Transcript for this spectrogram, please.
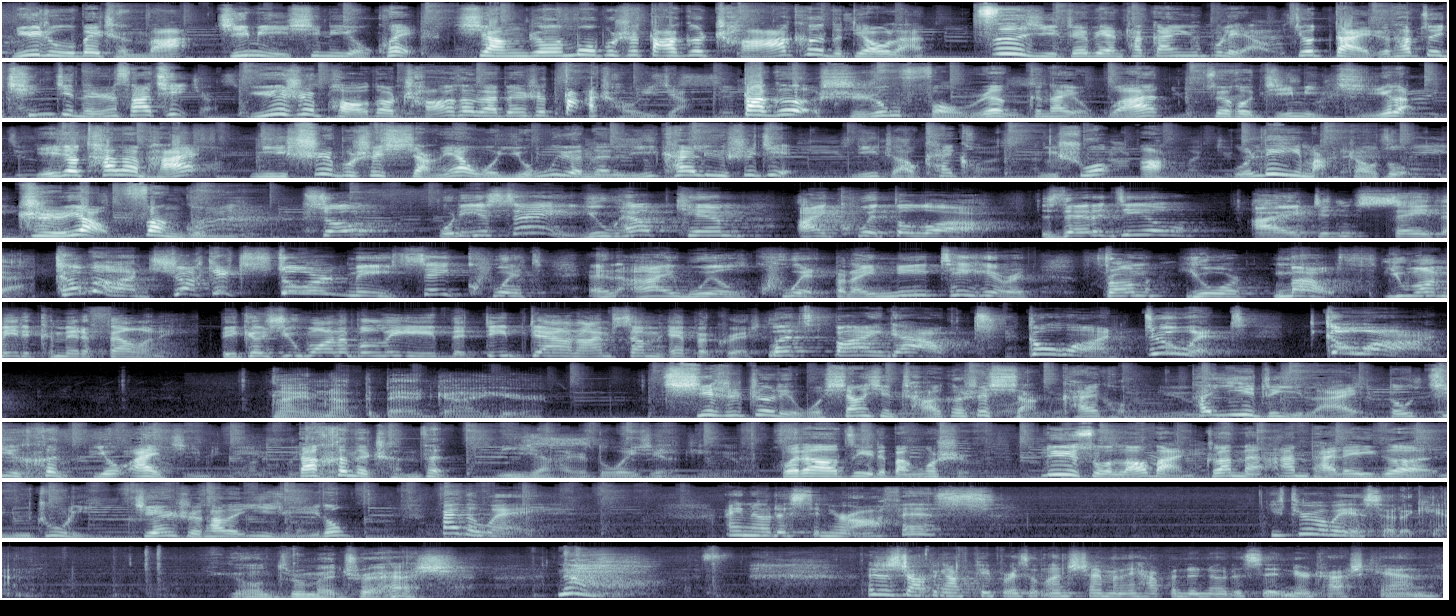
女主被惩罚，吉米心里有愧，想着莫不是大哥查克的刁难，自己这边他干预不了，就逮着他最亲近的人撒气，于是跑到查克那边是大吵一架。大哥始终否认跟他有关，最后吉米急了，也就摊了牌：你是不是想要我永远的离开律师界？你只要开口，你说啊，我立马照做，只要放过你。So what do you say? You help Kim, I quit the law. Is that a deal? I didn't say that. Come on, Chuck, extort me. Say quit, and I will quit. But I need to hear it from your mouth. You want me to commit a felony because you want to believe that deep down I'm some hypocrite. Let's find out. Go on, do it. Go on. I am not the bad guy here. 其实这里我相信查克是想开口的，他一直以来都既恨又爱吉米，但恨的成分明显还是多一些的。回到自己的办公室， 律所老板专门安排了一个女助理监视他的一举一动。By the way, I noticed in your office you threw away a soda can. You going through my trash? No. I was just dropping off papers at lunchtime and I happened to notice it in your trash can.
